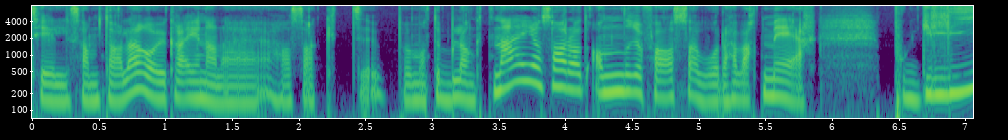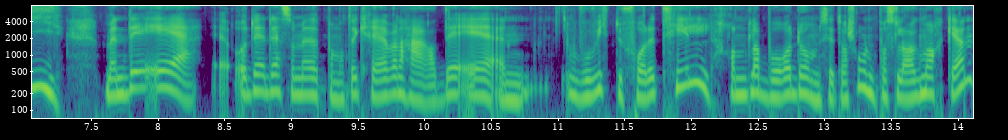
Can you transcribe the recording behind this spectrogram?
til samtaler, og ukrainerne har sagt øh, på en måte blankt nei. Og så har du hatt andre faser hvor det har vært mer på glid. Men det er, og det er det som er på en måte krevende her, at det er en Hvorvidt du får det til, handler både om situasjonen på slagmarken,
